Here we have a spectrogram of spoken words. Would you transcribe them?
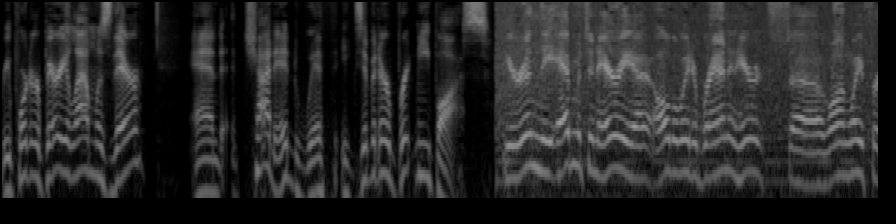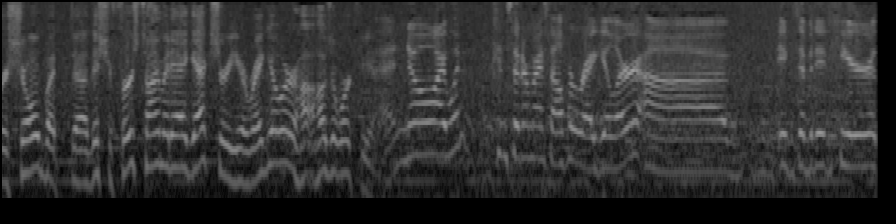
Reporter Barry Lamb was there and chatted with exhibitor Brittany Boss. You're in the Edmonton area all the way to Brandon here. It's a long way for a show, but uh, this your first time at AgX or are you a regular? How, how's it work for you? Uh, no, I wouldn't consider myself a regular. Uh, exhibited here,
